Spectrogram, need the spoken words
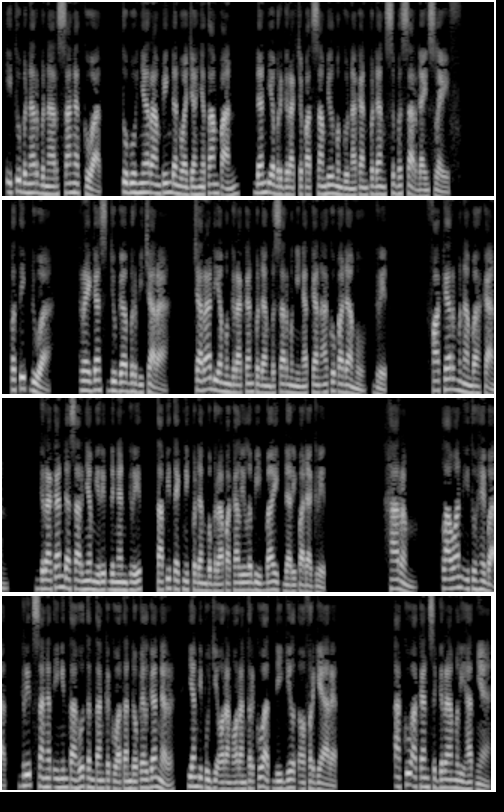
Itu benar-benar sangat kuat. Tubuhnya ramping dan wajahnya tampan, dan dia bergerak cepat sambil menggunakan pedang sebesar Dain Slave. Petik 2. Regas juga berbicara. Cara dia menggerakkan pedang besar mengingatkan aku padamu, Grit. Faker menambahkan. Gerakan dasarnya mirip dengan Grit, tapi teknik pedang beberapa kali lebih baik daripada Grit. Harem. Lawan itu hebat. Grit sangat ingin tahu tentang kekuatan Doppelganger, yang dipuji orang-orang terkuat di Guild of Gerret. Aku akan segera melihatnya.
